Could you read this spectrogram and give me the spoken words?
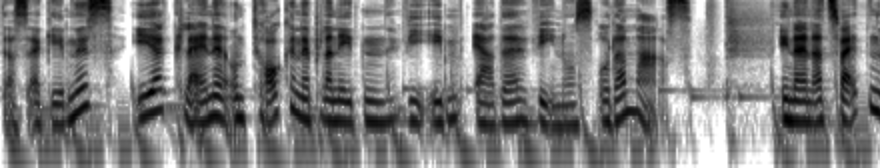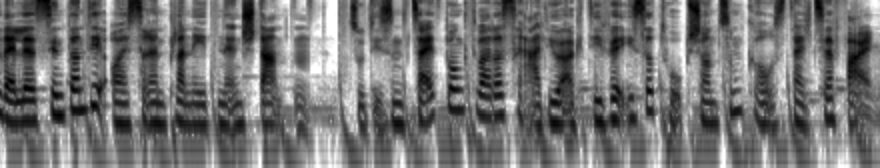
Das Ergebnis? Eher kleine und trockene Planeten wie eben Erde, Venus oder Mars. In einer zweiten Welle sind dann die äußeren Planeten entstanden. Zu diesem Zeitpunkt war das radioaktive Isotop schon zum Großteil zerfallen.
